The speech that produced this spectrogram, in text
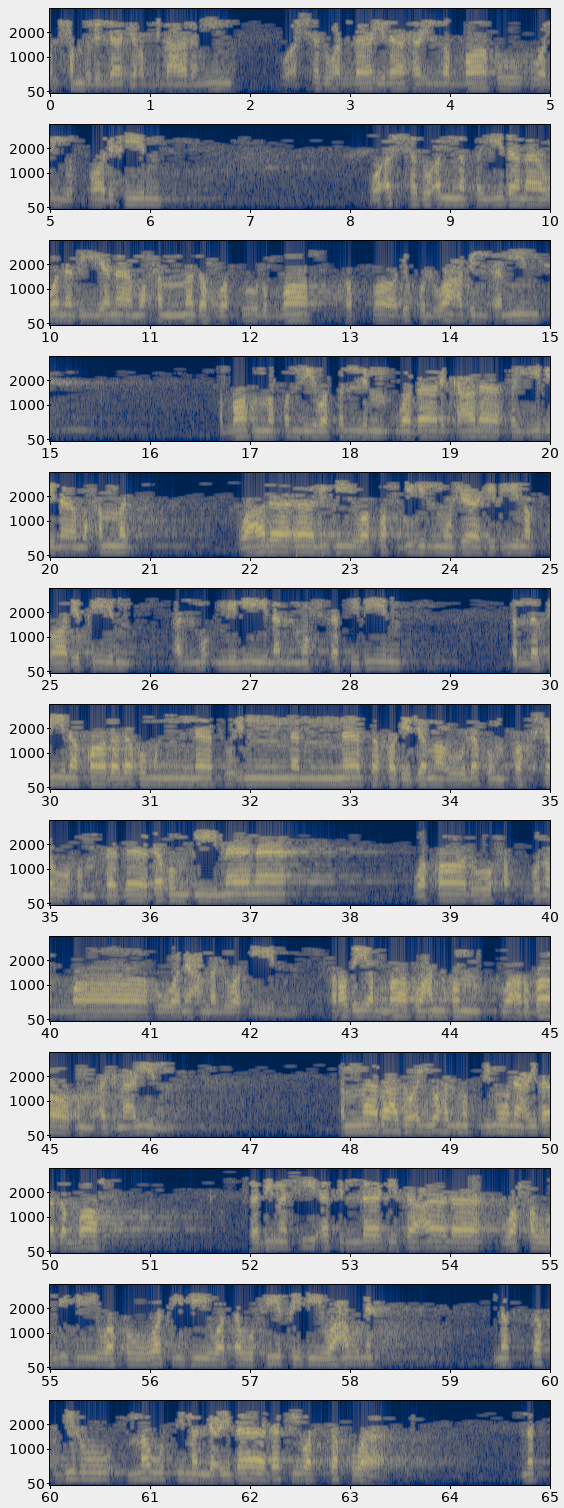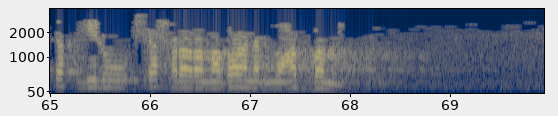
الحمد لله رب العالمين وأشهد أن لا إله إلا الله ولي الصالحين وأشهد أن سيدنا ونبينا محمدا رسول الله الصادق الوعد الأمين. اللهم صل وسلم وبارك على سيدنا محمد وعلى آله وصحبه المجاهدين الصادقين المؤمنين المحتسبين. الذين قال لهم الناس إن الناس قد جمعوا لكم فاخشوهم فزادهم إيمانا وقالوا حسبنا الله ونعم الوكيل. رضي الله عنهم وأرضاهم أجمعين. أما بعد أيها المسلمون عباد الله فبمشيئة الله تعالى وحوله وقوته وتوفيقه وعونه نستقبل موسم العبادة والتقوى. نستقبل شهر رمضان المعظم.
